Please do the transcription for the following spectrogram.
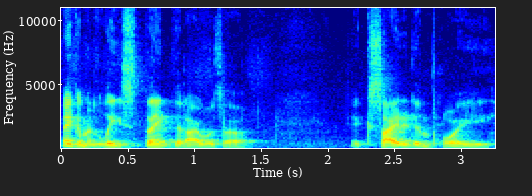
make them at least think that I was a excited employee.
